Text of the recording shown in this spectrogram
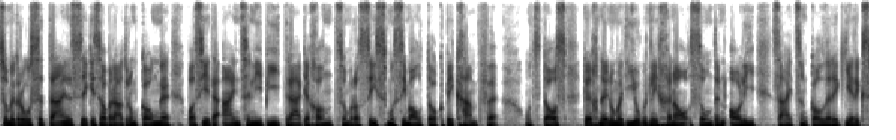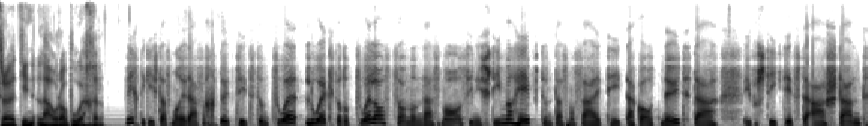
Zum grossen Teil sei es aber auch darum gegangen, was jeder Einzelne beitragen kann, zum Rassismus im Alltag bekämpfen. Und das geht nicht nur die Jugendlichen an, sondern alle, sagt St. Galler Regierungsrätin Laura Bucher. Wichtig ist, dass man nicht einfach dort sitzt und zuschaut oder zulässt, sondern dass man seine Stimme hebt und dass man sagt, hey, das geht nicht, das übersteigt jetzt den Anstand.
